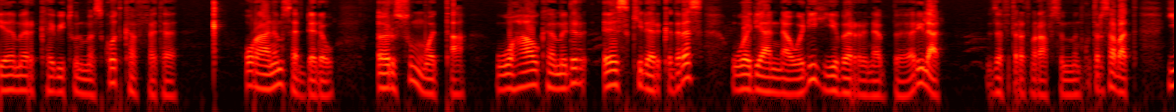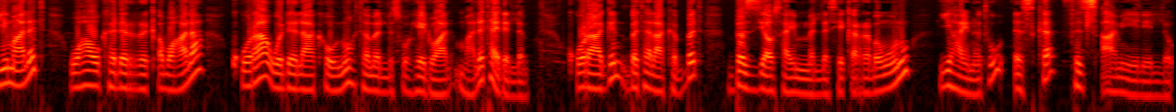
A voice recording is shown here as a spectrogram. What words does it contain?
የመርከቢቱን መስኮት ከፈተ፣ ቁራንም ሰደደው፣ እርሱም ወጣ ውሃው ከምድር እስኪደርቅ ድረስ ወዲያና ወዲህ ይበር ነበር ይላል ዘፍጥረት ምዕራፍ 8 ቁጥር 7። ይህ ማለት ውሃው ከደረቀ በኋላ ቁራ ወደ ላከው ኖህ ተመልሶ ሄዷል ማለት አይደለም። ቁራ ግን በተላከበት በዚያው ሳይመለስ የቀረበ መሆኑ ይህ አይነቱ እስከ ፍጻሜ የሌለው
